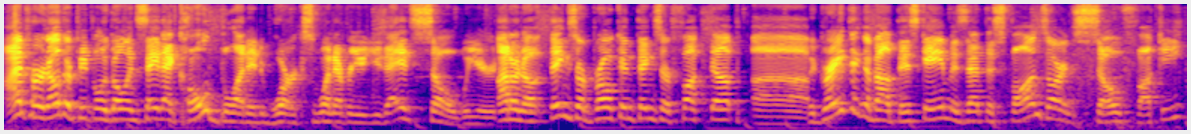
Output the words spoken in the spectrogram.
I've heard other people go and say that cold-blooded works whenever you use it. It's so weird. I don't know. Things are broken. Things are fucked up. Uh, the great thing about this game is that the spawns aren't so fucky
